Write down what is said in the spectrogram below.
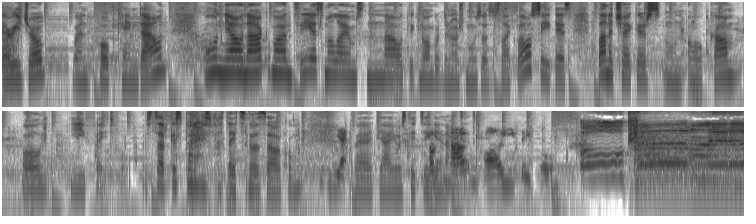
Carrie Job. When Hope Came Down. Un jau nākamā dziesma, lai jums nav tik nogurdinoši mūsos visu laiku klausīties, Planet Shakers un Oh Come All Ye Faithful. Es ceru, ka es pareizi pateicu nosaukumu. Yes. Bet, jā, jūs ticīgi ienāciet. All you faithful. Oh, come let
